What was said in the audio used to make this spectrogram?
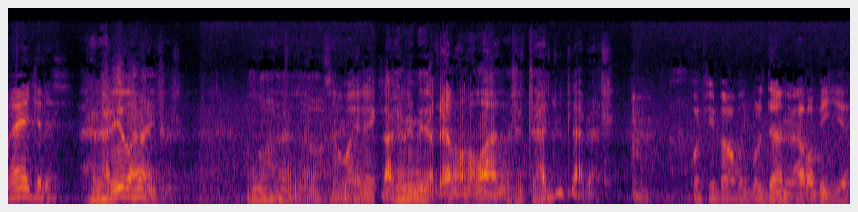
ما يجلس. في الفريضة ما يجلس. الله لا الله إليك. لكن في مثل قيام رمضان مثل التهجد لا بأس. يقول في بعض البلدان العربية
